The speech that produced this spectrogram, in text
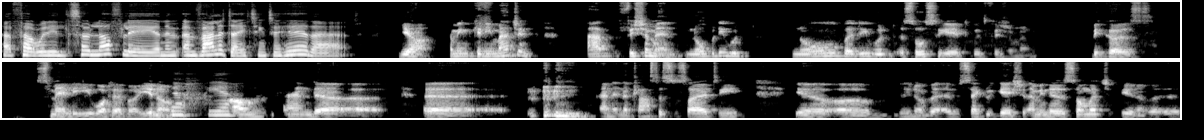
that felt really so lovely and and validating to hear that. yeah, I mean, can you imagine? Ab- fishermen, nobody would nobody would associate with fishermen because smelly, whatever, you know. Yeah, yeah, um, and uh, uh, and in a classes society, you know, um, you know, uh, segregation. I mean, there's so much, you know, uh,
